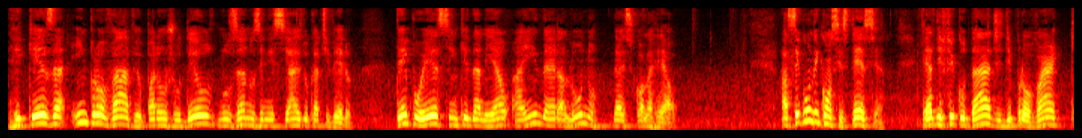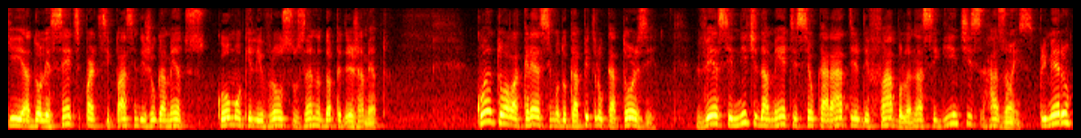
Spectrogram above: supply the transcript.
riqueza improvável para um judeu nos anos iniciais do cativeiro, tempo esse em que Daniel ainda era aluno da escola real. A segunda inconsistência é a dificuldade de provar que adolescentes participassem de julgamentos, como o que livrou Susana do apedrejamento. Quanto ao acréscimo do capítulo 14, vê-se nitidamente seu caráter de fábula nas seguintes razões. Primeiro,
